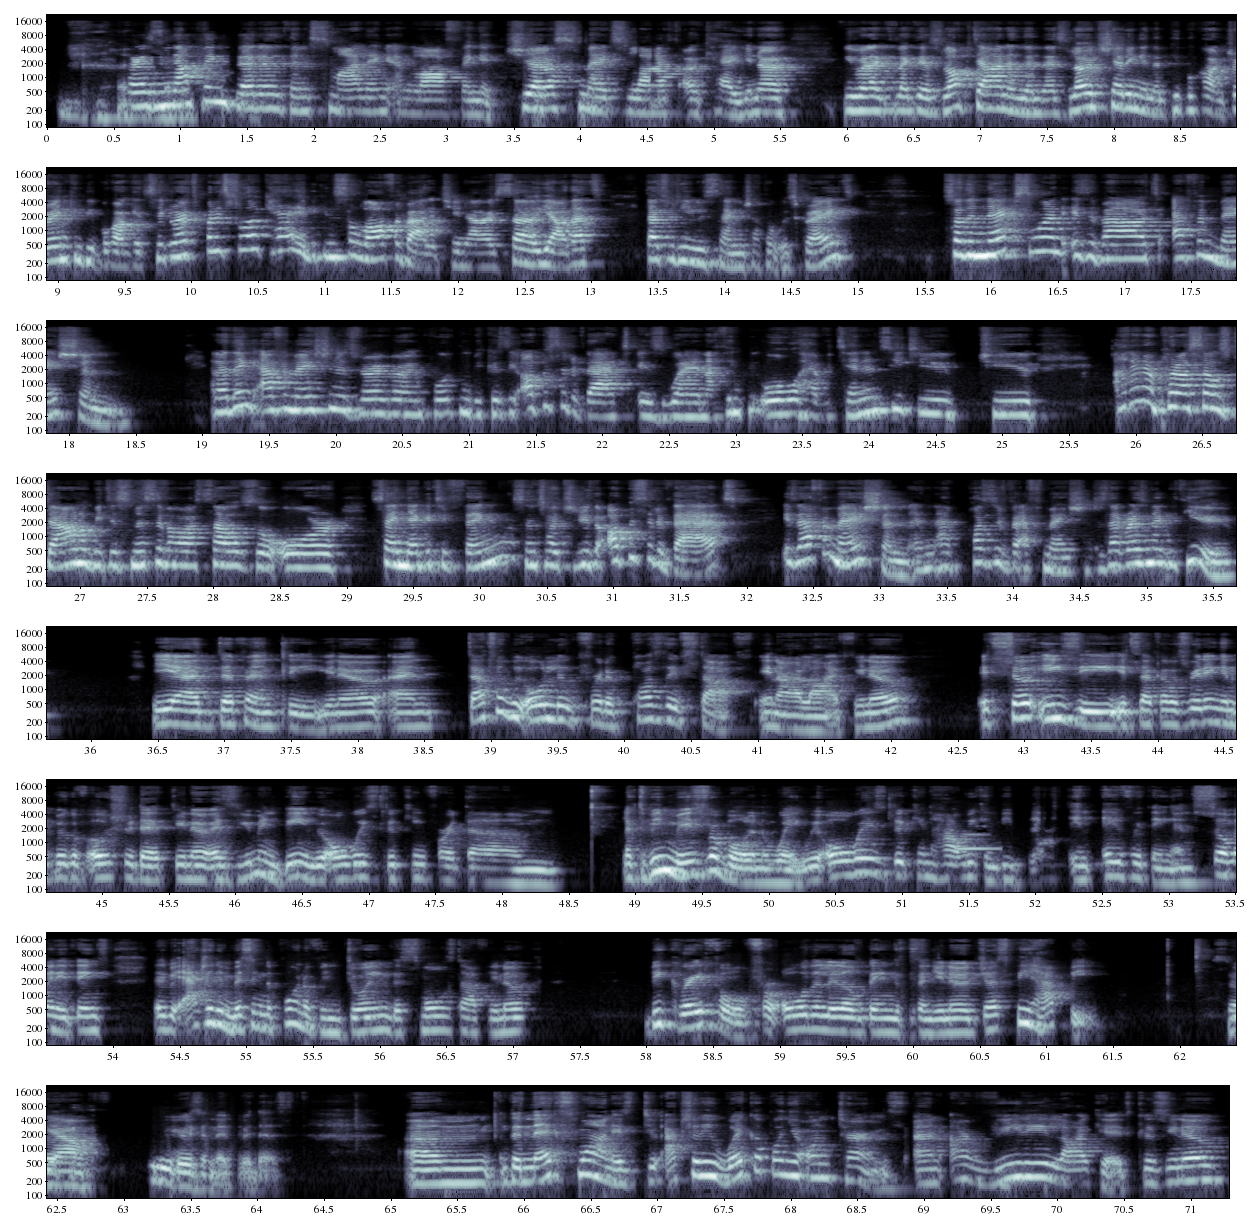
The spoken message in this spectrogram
There's nothing better than smiling and laughing. It just makes life okay. You know, you were like like there's lockdown and then there's load shedding and then people can't drink and people can't get cigarettes, but it's still okay. We can still laugh about it, you know. So yeah, that's that's what he was saying, which I thought was great. So the next one is about affirmation. And I think affirmation is very, very important because the opposite of that is when I think we all have a tendency to to I don't know, put ourselves down or be dismissive of ourselves or, or say negative things. And so to do the opposite of that is affirmation and positive affirmation. Does that resonate with you? Yeah, definitely. You know, and that's what we all look for the positive stuff in our life, you know? It's so easy. It's like I was reading in a book of Osho that, you know, as human being, we're always looking for the, um, like to be miserable in a way. We're always looking how we can be blessed in everything and so many things that we're actually missing the point of enjoying the small stuff, you know? Be grateful for all the little things and, you know, just be happy. So yeah. I really resonate with this. Um, the next one is to actually wake up on your own terms. And I really like it because, you know,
